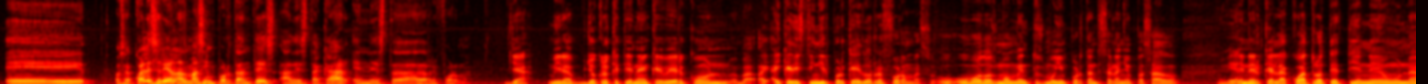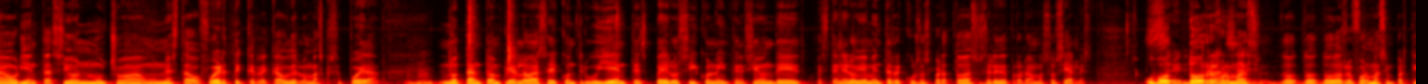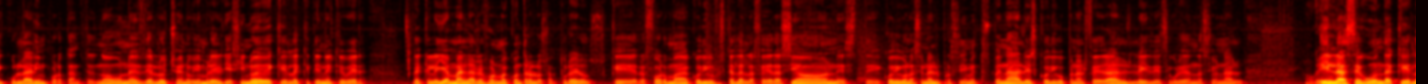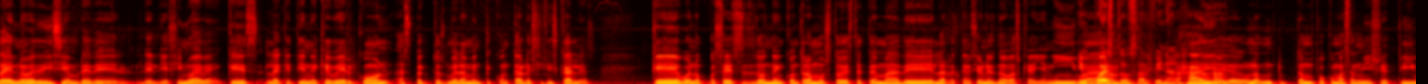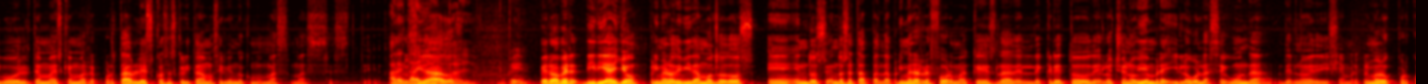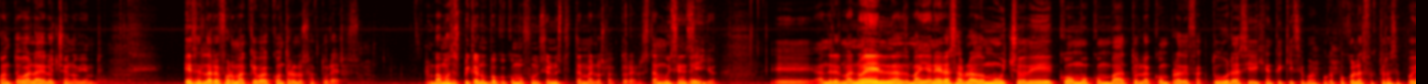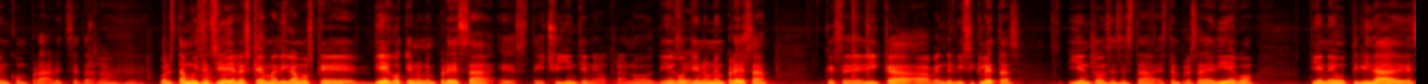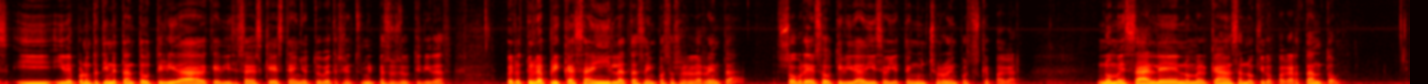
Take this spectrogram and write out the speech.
eh, o sea, ¿cuáles serían las más importantes a destacar en esta reforma? Ya, mira, yo creo que tienen que ver con... Hay, hay que distinguir porque hay dos reformas. Hu- Hubo dos momentos muy importantes el año pasado. Bien. en el que la 4T tiene una orientación mucho a un Estado fuerte que recaude lo más que se pueda. No tanto ampliar la base de contribuyentes, pero sí con la intención de pues, tener obviamente recursos para toda su serie de programas sociales. Hubo Serie, dos reformas, serie. do- do- dos reformas en particular importantes, ¿no? Una es del 8 de noviembre del 19, que es la que tiene que ver, la que le llaman la reforma contra los factureros, que reforma Código Fiscal de la Federación, este, Código Nacional de Procedimientos Penales, Código Penal Federal, Ley de Seguridad Nacional. Y la segunda, que es la del 9 de diciembre del, del 19, que es la que tiene que ver con aspectos meramente contables y fiscales, que bueno, pues es donde encontramos todo este tema de las retenciones nuevas que hay en IVA. Impuestos al final. Ajá, y, eh, una- un tema un poco más administrativo, el tema de esquemas reportables, cosas que ahorita vamos a ir viendo como más, más este, A detalle. Detalle. Ok. Pero a ver, diría yo, primero dividamos los dos eh, en, dos en dos etapas. La primera reforma, que es la del decreto del 8 de noviembre, y luego la segunda del 9 de diciembre. Primero, por cuanto va la del 8 de noviembre. Esa es la reforma que va contra los factureros. Vamos a explicar un poco cómo funciona este tema de los factureros. Está muy sencillo. Eh, Andrés Manuel en las mañaneras ha hablado mucho de cómo combato la compra de facturas y hay gente que dice, bueno, porque a poco las facturas se pueden comprar, etcétera. Claro, sí. Bueno, está muy sencillo el esquema. Digamos que Diego tiene una empresa este, y Chuyín tiene otra, ¿no? Diego Sí. tiene una empresa que se dedica a vender bicicletas y entonces esta, esta empresa de Diego tiene utilidades y, y de pronto tiene tanta utilidad que dice, ¿sabes qué? Este año tuve 300 mil pesos de utilidad. Pero tú le aplicas ahí la tasa de impuestos sobre la renta sobre esa utilidad y dice, oye, tengo un chorro de impuestos que pagar. No me sale, no me alcanza, no quiero pagar tanto.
